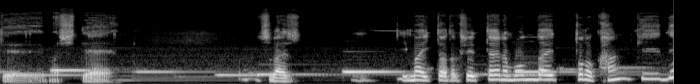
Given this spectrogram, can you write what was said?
てまして、つまり、今言った私が言ったような問題との関係で、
